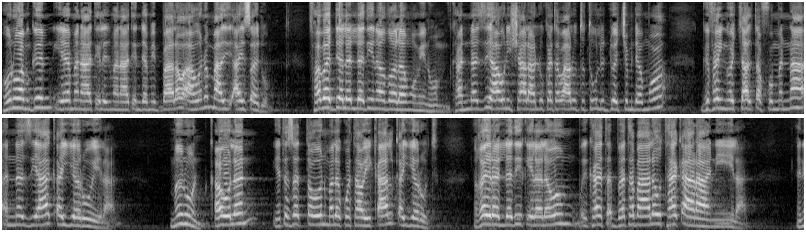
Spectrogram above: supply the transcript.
ሆኖም ግን የመናጢ ልጅ መናጢ እንደሚባለው አሁንም አይጸዱም። ፈበደለ ለዚነ ظለሙ ሚንሁም ከነዚህ አሁን ይሻላሉ ከተባሉት ትውልዶችም ደግሞ ግፈኞች አልጠፉምና እነዚያ ቀየሩ ይላል። ምኑን? ቀውለን የተሰጠውን መለኮታዊ ቃል ቀየሩት ገይረ ለዚ ቂለ ለሁም በተባለው ተቃራኒ ይላል። እኔ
